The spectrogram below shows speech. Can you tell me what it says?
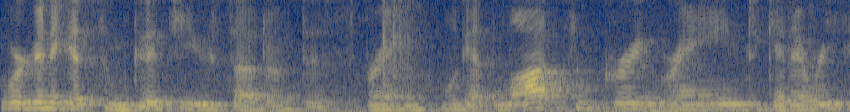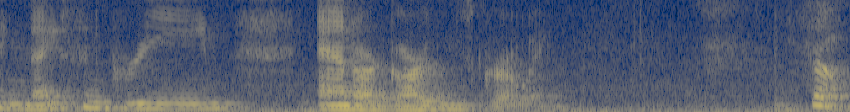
we're going to get some good use out of this spring. We'll get lots of great rain to get everything nice and green and our gardens growing. So,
